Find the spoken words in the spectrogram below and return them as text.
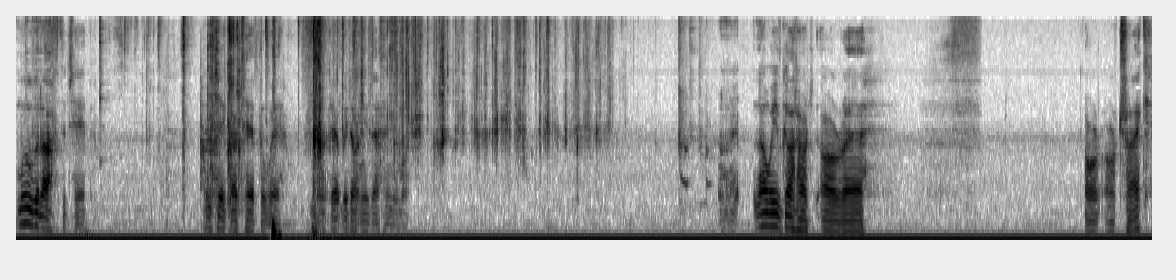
move it off the tape. We take our tape away. Okay we don't need that anymore. Alright, now we've got our our, uh, our our track.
